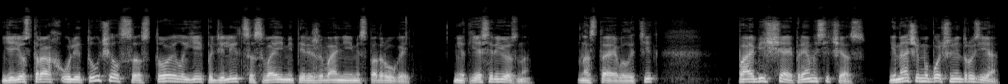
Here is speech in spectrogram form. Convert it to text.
Ее страх улетучился, стоило ей поделиться своими переживаниями с подругой. «Нет, я серьезно», — настаивал Тик. «Пообещай прямо сейчас, иначе мы больше не друзья».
